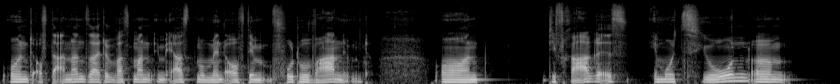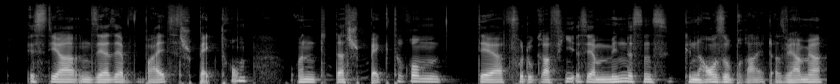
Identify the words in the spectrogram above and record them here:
und auf der anderen Seite, was man im ersten Moment auf dem Foto wahrnimmt. Und die Frage ist, Emotion ähm, ist ja ein sehr, sehr breites Spektrum und das Spektrum der Fotografie ist ja mindestens genauso breit. Also wir haben ja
